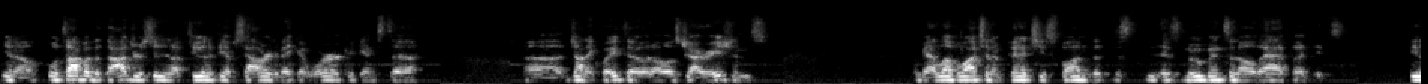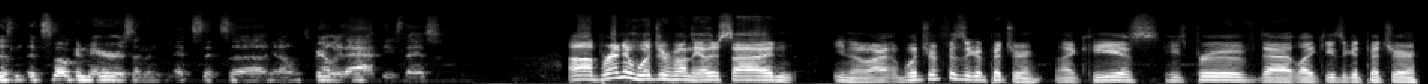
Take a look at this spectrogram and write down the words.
you know we'll talk about the Dodgers soon enough too. And if you have salary to make it work against uh, uh, Johnny Cueto and all his gyrations, I mean, I love watching him pitch. He's fun, his movements and all that, but it's he doesn't. It's smoke and mirrors, and it's it's uh you know it's barely that these days. Uh, Brandon Woodruff on the other side you know, I, Woodruff is a good pitcher. Like he is, he's proved that like he's a good pitcher.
